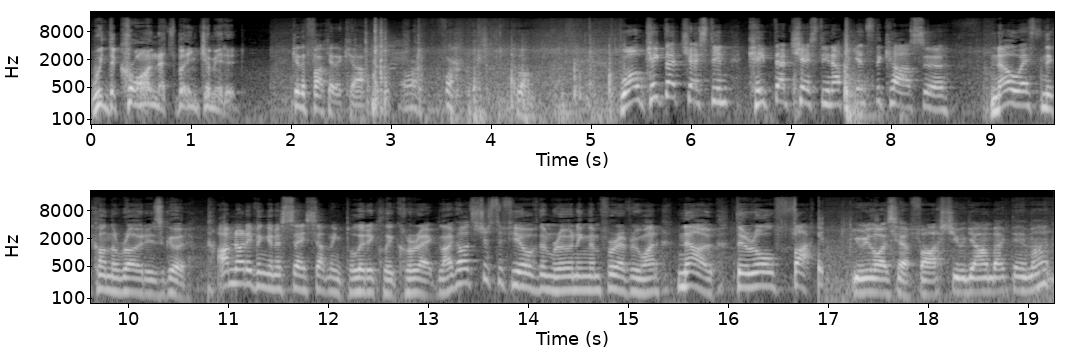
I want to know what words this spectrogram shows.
with the crime that's been committed. Get the fuck out of the car. Alright, fuck. Come on. Whoa, keep that chest in. Keep that chest in up against the car, sir. No ethnic on the road is good. I'm not even going to say something politically correct, like, oh, it's just a few of them ruining them for everyone. No, they're all fucked. You realise how fast you were going back there, mate?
